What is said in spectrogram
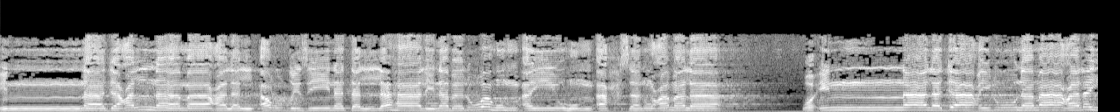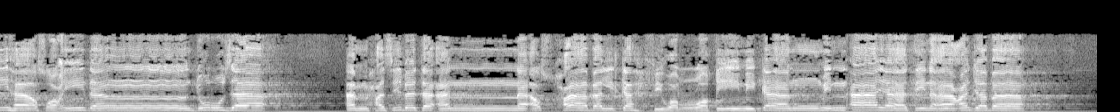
انا جعلنا ما على الأرض زينه لها لنبلوهم ايهم احسن عملا وأنا لجاعلون ما عليها صعيدا جرزا أَمْ حَسِبْتَ أَنَّ أَصْحَابَ الْكَهْفِ وَالرَّقِيمِ كَانُوا مِنْ آيَاتِنَا عَجَبًا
